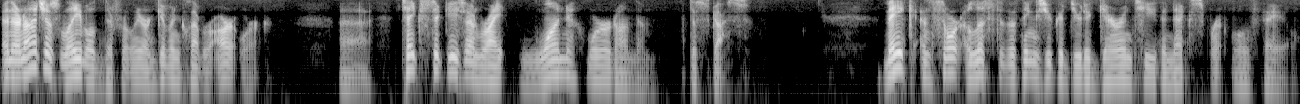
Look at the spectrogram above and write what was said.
and they're not just labeled differently or given clever artwork. Uh, take stickies and write one word on them discuss. Make and sort a list of the things you could do to guarantee the next sprint will fail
